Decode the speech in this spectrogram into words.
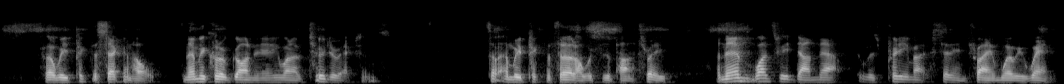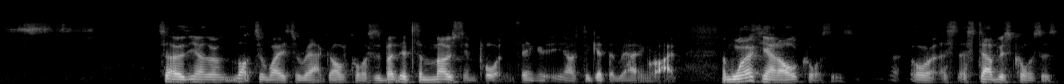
So we picked the second hole. And then we could have gone in any one of two directions. So and we picked the third hole, which is a par three. And then once we'd done that, was pretty much set in train where we went. So, you know, there are lots of ways to route golf courses, but it's the most important thing, you know, is to get the routing right. And working on old courses or established courses,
